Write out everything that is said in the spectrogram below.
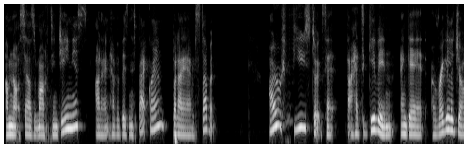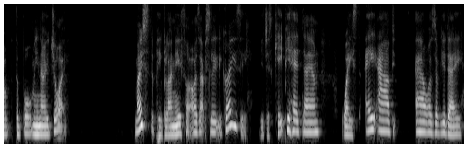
I'm not a sales and marketing genius. I don't have a business background, but I am stubborn. I refused to accept that I had to give in and get a regular job that brought me no joy. Most of the people I knew thought I was absolutely crazy. You just keep your head down, waste eight hours of your day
